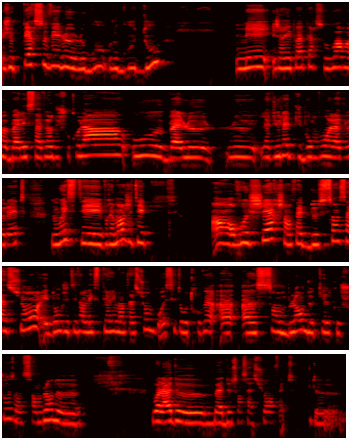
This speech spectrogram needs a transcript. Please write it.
je percevais le, goût, le goût doux, mais j'arrivais pas à percevoir euh, bah, les saveurs du chocolat ou euh, bah, le, la violette du bonbon à la violette. Donc oui, c'était vraiment, j'étais en recherche en fait de sensations et donc j'étais dans l'expérimentation pour essayer de retrouver un, semblant de quelque chose, un semblant de voilà de, bah, de sensations en fait, de,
